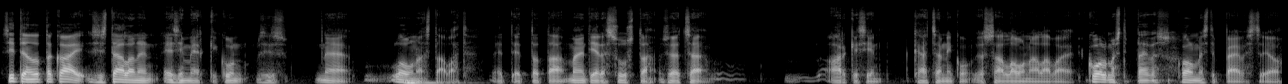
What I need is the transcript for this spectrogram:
Sitten on totta kai siis tällainen esimerkki, kun siis nämä lounastavat. Et, et tota, mä en tiedä susta, syöt sä arkisin, käyt sä niin jossain lounaalla vai? Kolmesti päivässä. Kolmesti päivässä, joo.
